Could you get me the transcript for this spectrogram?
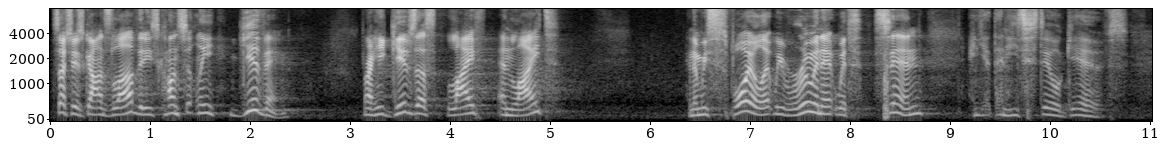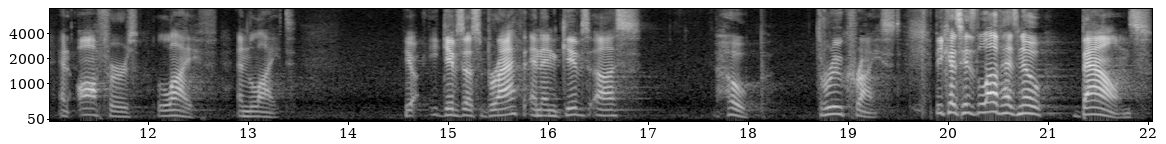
Such is God's love that He's constantly giving. Right? He gives us life and light, and then we spoil it, we ruin it with sin, and yet then He still gives and offers life and light. He gives us breath and then gives us hope through Christ because His love has no bounds.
